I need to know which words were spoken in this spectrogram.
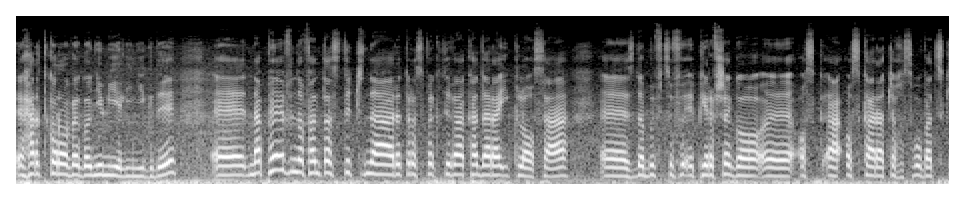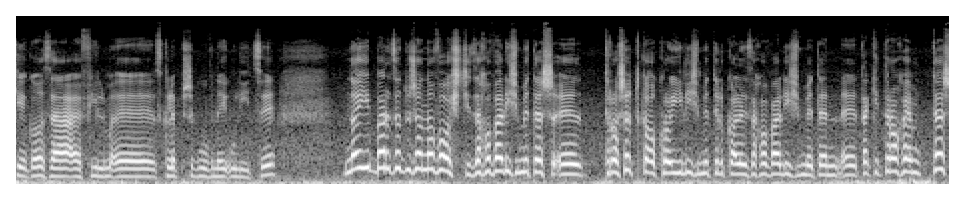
e, hardkorowego nie mieli nigdy. Na pewno fantastyczna retrospektywa Kadara i Klosa, zdobywców pierwszego Oscara czechosłowackiego za film Sklep przy Głównej ulicy. No i bardzo dużo nowości. Zachowaliśmy też, troszeczkę okroiliśmy tylko, ale zachowaliśmy ten taki trochę też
